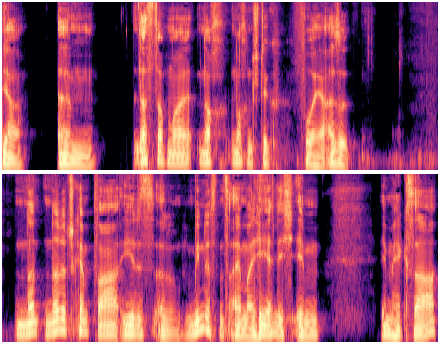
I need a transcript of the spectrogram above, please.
ja, ähm, lass doch mal noch, noch ein Stück vorher. Also Kno- Knowledge Camp war jedes, also mindestens einmal jährlich im, im Hexar.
